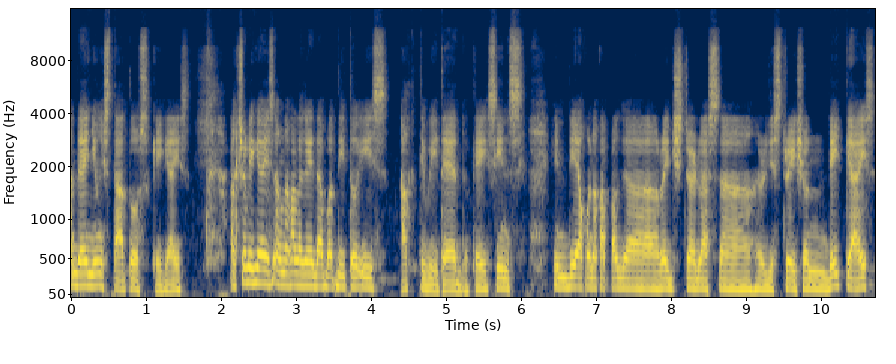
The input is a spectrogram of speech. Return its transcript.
and then yung status, okay guys. Actually guys, ang nakalagay dapat dito is activated, okay? Since hindi ako nakapag-register last uh, registration date guys,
